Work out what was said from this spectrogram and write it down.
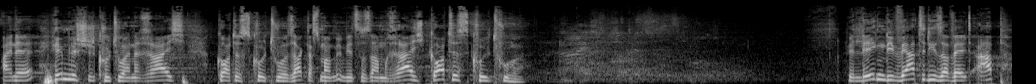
eine himmlische Kultur, eine Reich Gottes Kultur. Sag das mal mit mir zusammen. Reich Gottes Kultur. Wir legen die Werte dieser Welt ab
